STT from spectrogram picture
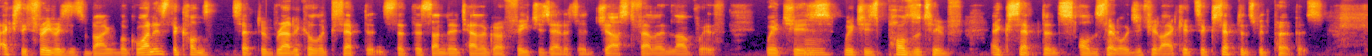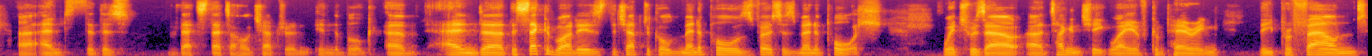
actually three reasons for buying a book. One is the concept of radical acceptance that the sunday telegraph features editor just fell in love with which is mm. which is positive acceptance on steroids, if you like. It's acceptance with purpose, uh, and that there's that's that's a whole chapter in, in the book. Um, and uh, the second one is the chapter called Menopause versus Manopause, which was our uh, tongue-in-cheek way of comparing the profound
